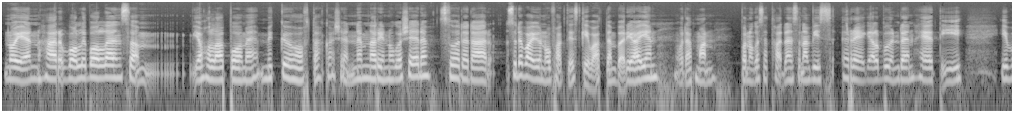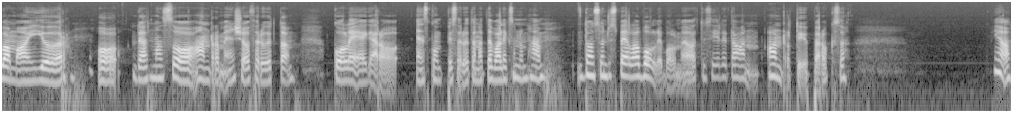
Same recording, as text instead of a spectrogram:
nå igen här volleybollen som jag håller på med mycket och ofta, kanske nämner i något skede. Så det, där, så det var ju nog faktiskt kiva att den började igen och att man på något sätt hade en sån viss regelbundenhet i, i vad man gör och det att man såg andra människor förutom kollegor och ens kompisar utan att det var liksom de här de som du spelar volleyboll med och att du ser lite an, andra typer också. Ja.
